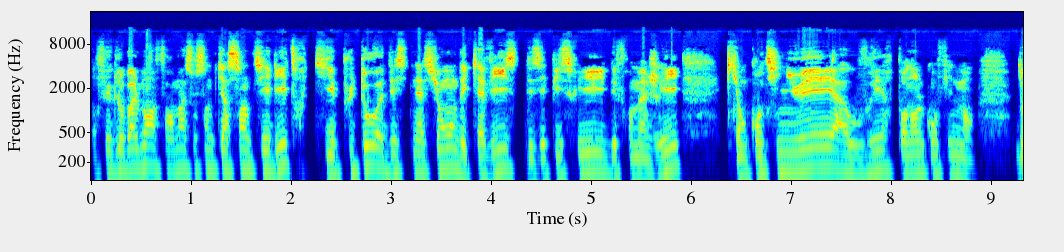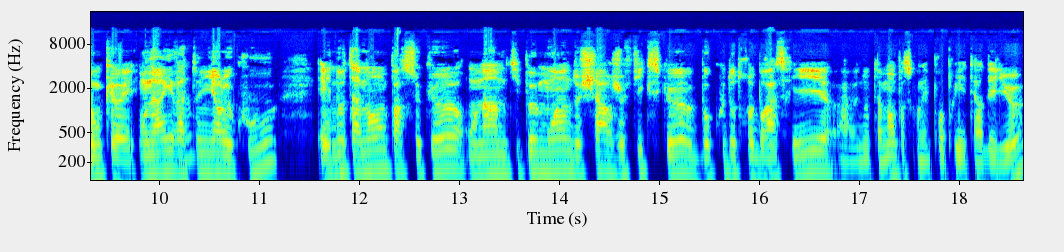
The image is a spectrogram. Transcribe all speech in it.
On fait globalement un format 75 centilitres qui est plutôt à destination des cavistes, des épiceries, des fromageries qui ont continué à ouvrir pendant le confinement. Donc on arrive à tenir le coup et notamment parce que on a un petit peu moins de charges fixes que beaucoup d'autres brasseries, notamment parce qu'on est propriétaire des lieux.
